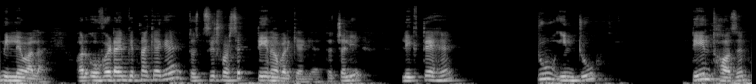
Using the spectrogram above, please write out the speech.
मिलने वाला है। और ओवर टाइम कितना किया गया तो सिर्फ़ और सिर्फ़ टेन आवर किया गया तो चलिए लिखते हैं। Two into ten thousand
